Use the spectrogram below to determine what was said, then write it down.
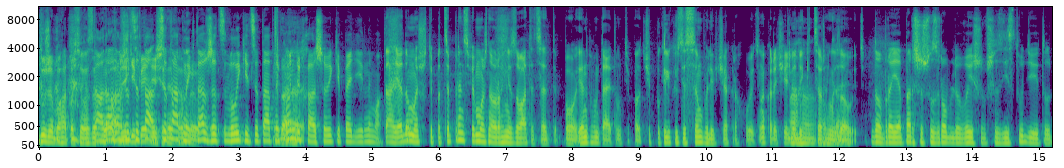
дуже багато всього Так, зробив. так, там вже Вікіпедії цита, ще не цитатник, та вже це великий цитатник Да. Кондюха, а що в Вікіпедії нема. Так, я думаю, що типу, це в принципі можна організувати це. Типу, я не пам'ятаю, там, типу, чи по кількості символів чи як рахується. Ну, коротше, люди, які це організовують. Добре, я перше, що зроблю, вийшовши зі студії, то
